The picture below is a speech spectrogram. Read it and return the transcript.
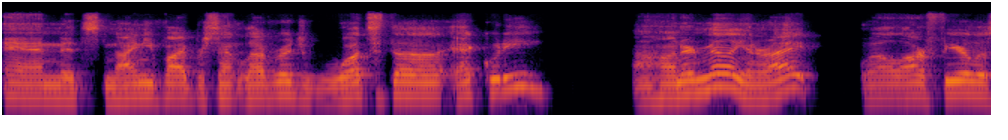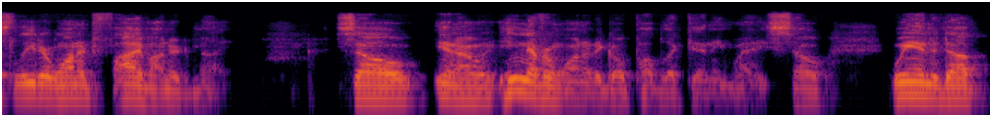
and it's 95% leverage, what's the equity? 100 million, right? Well, our fearless leader wanted 500 million. So, you know, he never wanted to go public anyway. So we ended up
